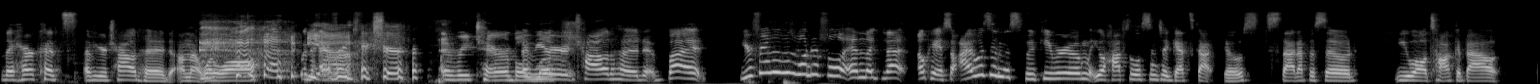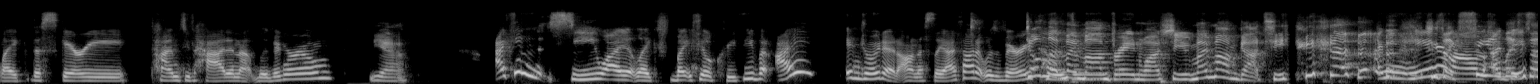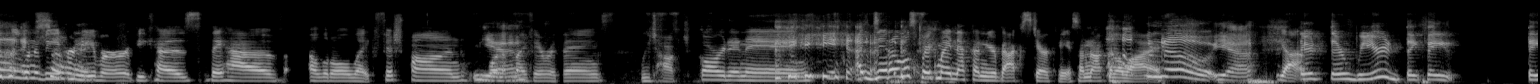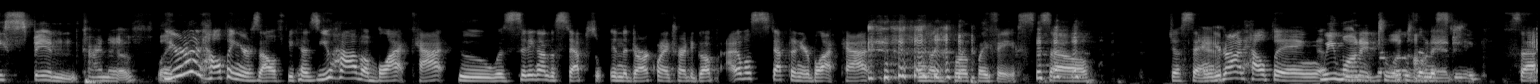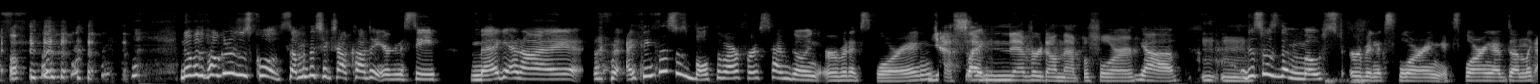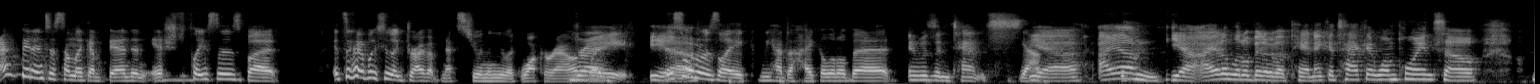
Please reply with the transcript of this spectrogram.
the haircuts of your childhood on that one wall with yeah. every picture, every terrible of look. your childhood. But your family was wonderful and like that okay so i was in the spooky room you'll have to listen to Goetz Got Ghosts that episode you all talk about like the scary times you've had in that living room yeah i can see why it like might feel creepy but i enjoyed it honestly i thought it was very don't cozy. let my mom brainwash you my mom got to i mean me and She's like, mom i basically want to be so her nice. neighbor because they have a little like fish pond yeah. one of my favorite things we talked gardening. yeah. I did almost break my neck on your back staircase. I'm not gonna oh, lie. no, yeah, yeah. They're they're weird. Like they they spin kind of. Like you're not helping yourself because you have a black cat who was sitting on the steps in the dark when I tried to go up. I almost stepped on your black cat and like broke my face. So just saying, yeah. you're not helping. We wanted to look haunted. So. Yeah. no, but the Poconos was cool. Some of the TikTok content you're going to see Meg and I, I think this was both of our first time going urban exploring. Yes, like, I've never done that before. Yeah. Mm-mm. This was the most urban exploring exploring I've done. Like I've been into some like abandoned ish places, but it's the kind of place you like drive up next to and then you like walk around. Right. Like, yeah. This one was like we had to hike a little bit. It was intense. Yeah. Yeah. I um yeah, I had a little bit of a panic attack at one point. So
